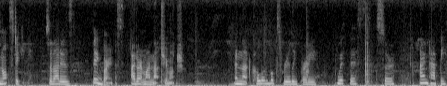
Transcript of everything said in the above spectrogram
not sticky. So that is big bonus. I don't mind that too much. And that color looks really pretty with this, so I'm happy.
